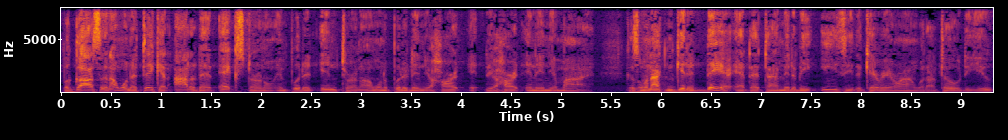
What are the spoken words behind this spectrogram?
But God said, I want to take it out of that external and put it internal. I want to put it in your heart, your heart and in your mind. Because when I can get it there at that time, it'll be easy to carry around what I told to you,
